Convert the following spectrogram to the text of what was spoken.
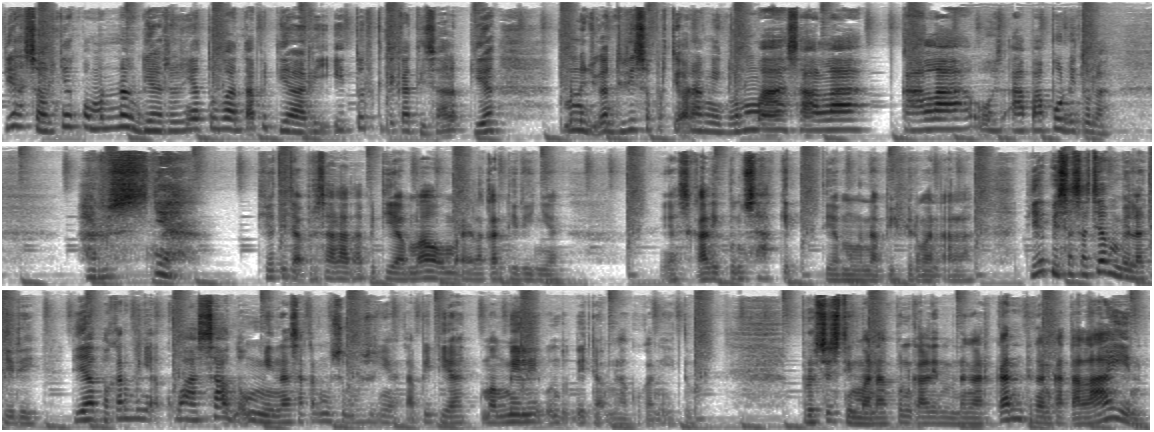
Dia seharusnya pemenang dia harusnya Tuhan tapi di hari itu ketika disalib dia menunjukkan diri seperti orang yang lemah salah kalah apa pun itulah. Harusnya dia tidak bersalah tapi dia mau merelakan dirinya ya sekalipun sakit dia mengenapi firman Allah. Dia bisa saja membela diri. Dia bahkan punya kuasa untuk membinasakan musuh-musuhnya tapi dia memilih untuk tidak melakukan itu. Proses di mana pun kalian mendengarkan dengan kata lain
